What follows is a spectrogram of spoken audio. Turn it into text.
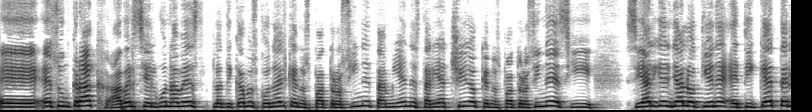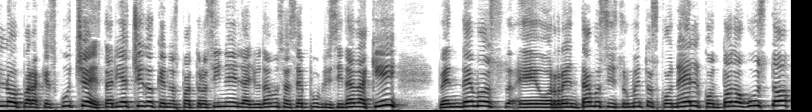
Eh, es un crack. A ver si alguna vez platicamos con él que nos patrocine también. Estaría chido que nos patrocine. Si, si alguien ya lo tiene, etiquétenlo para que escuche. Estaría chido que nos patrocine y le ayudamos a hacer publicidad aquí. Vendemos eh, o rentamos instrumentos con él con todo gusto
